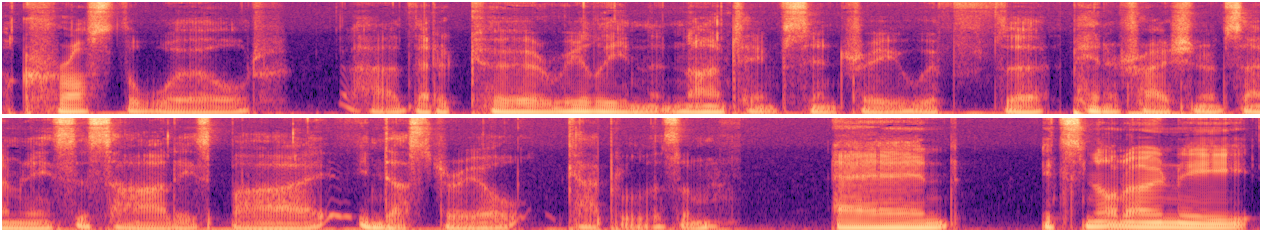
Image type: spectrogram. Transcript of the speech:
across the world uh, that occur really in the 19th century with the penetration of so many societies by industrial capitalism. And it's not only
